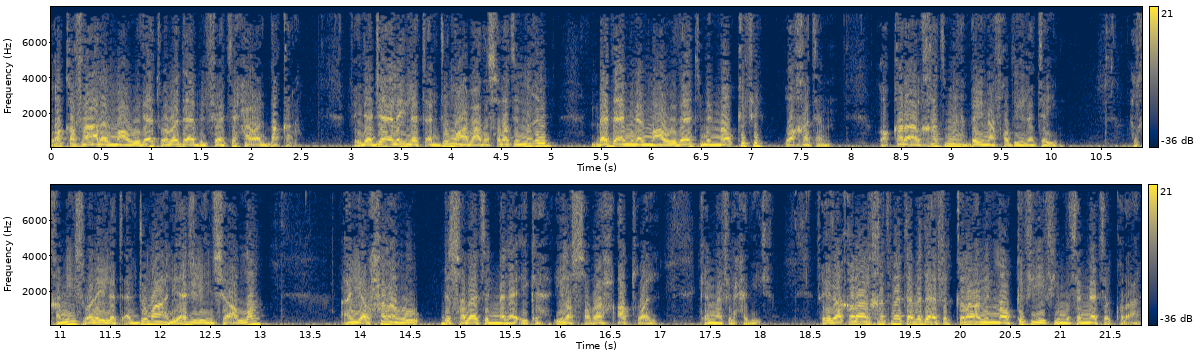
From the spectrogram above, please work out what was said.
وقف على المعوذات وبدأ بالفاتحة والبقرة. فإذا جاء ليلة الجمعة بعد صلاة المغرب بدأ من المعوذات من موقفه وختم وقرأ الختمة بين فضيلتين. الخميس وليلة الجمعة لأجل إن شاء الله أن يرحمه بصلاة الملائكة إلى الصباح أطول كما في الحديث. فإذا قرأ الختمة بدأ في القراءة من موقفه في مثنات القرآن.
